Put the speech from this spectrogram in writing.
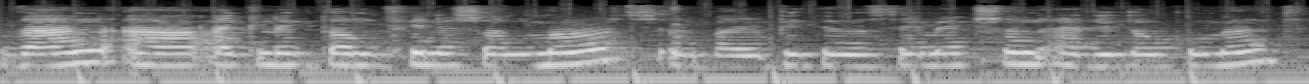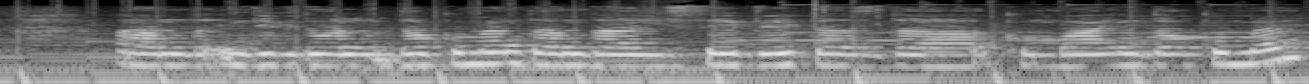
then uh, I clicked on finish and merge and by repeating the same action edit document and individual document and I save it as the combined document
